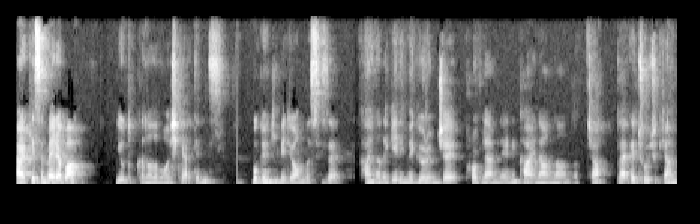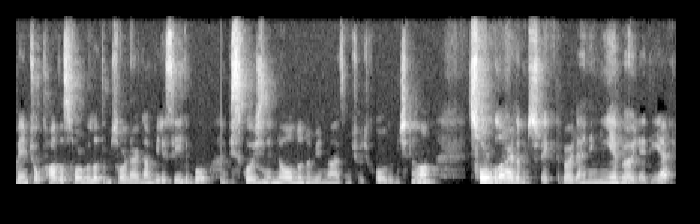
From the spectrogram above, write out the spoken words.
Herkese merhaba. YouTube kanalıma hoş geldiniz. Bugünkü videomda size kaynana gelin ve görümce problemlerinin kaynağını anlatacağım. Özellikle çocukken benim çok fazla sorguladığım sorulardan birisiydi bu. Psikolojinin ne olduğunu bilmezdim çocuk olduğum için ama sorgulardım sürekli böyle hani niye böyle diye.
